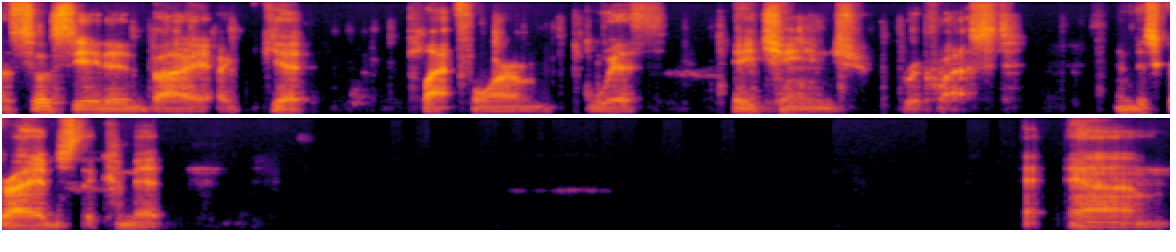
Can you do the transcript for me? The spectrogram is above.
associated by a Git platform with a change request and describes the commit. Um,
